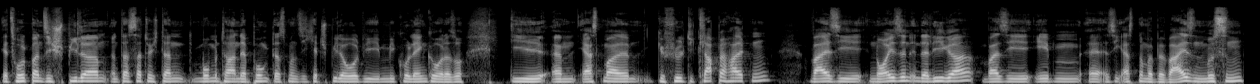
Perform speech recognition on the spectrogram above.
Jetzt holt man sich Spieler und das ist natürlich dann momentan der Punkt, dass man sich jetzt Spieler holt wie Mikolenko oder so, die ähm, erstmal gefühlt die Klappe halten, weil sie neu sind in der Liga, weil sie eben äh, sich erst nochmal beweisen müssen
